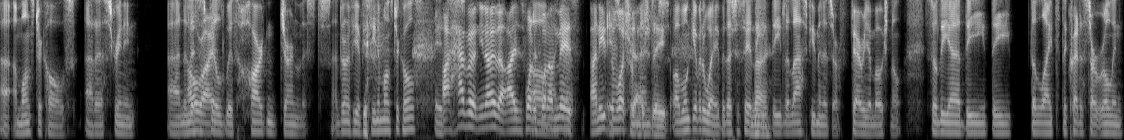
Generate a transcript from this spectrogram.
uh, a Monster Calls at a screening and the list All is filled with hardened journalists. I don't know if you have you seen a Monster Calls. It's, I haven't. You know that I just want. It's Oh one I missed. I need to watch tremendous. it. Well, I won't give it away, but let's just say No. the, the, the last few minutes are very emotional. So the uh, the the the lights, the credits start rolling.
